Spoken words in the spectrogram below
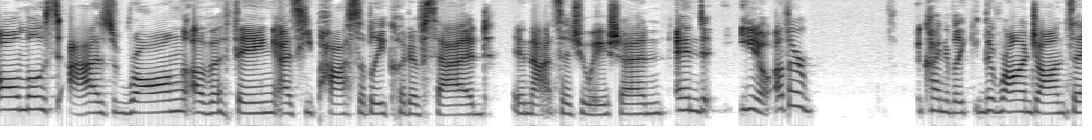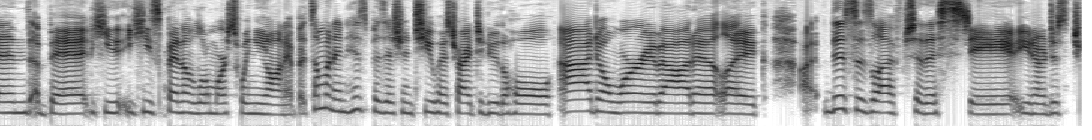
almost as wrong of a thing as he possibly could have said in that situation. And, you know, other kind of like the Ron Johnson's a bit. He he's been a little more swingy on it, but someone in his position too has tried to do the whole ah don't worry about it. Like uh, this is left to the state. You know, just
